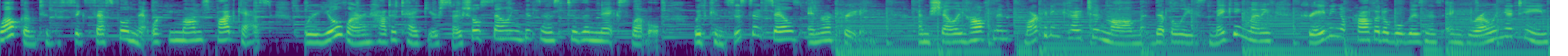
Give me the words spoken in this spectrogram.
Welcome to the Successful Networking Moms podcast, where you'll learn how to take your social selling business to the next level with consistent sales and recruiting. I'm Shelly Hoffman, marketing coach and mom that believes making money, creating a profitable business, and growing a team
